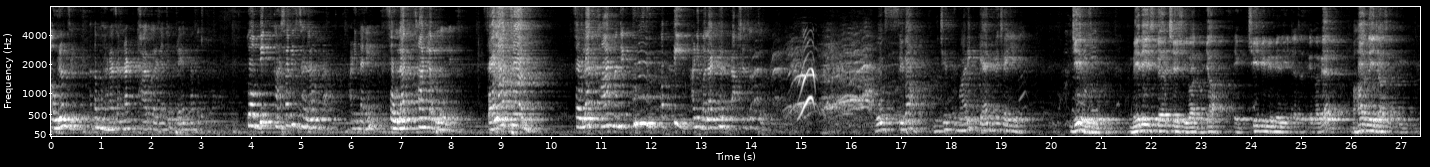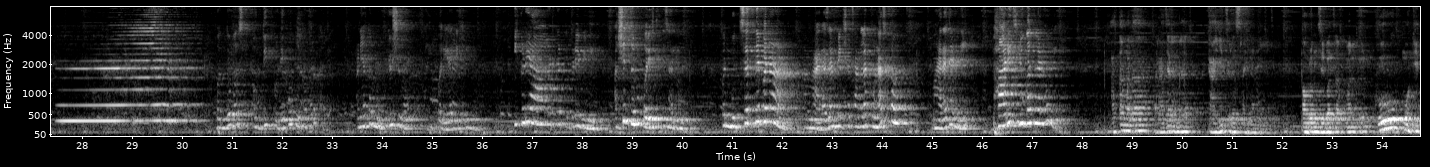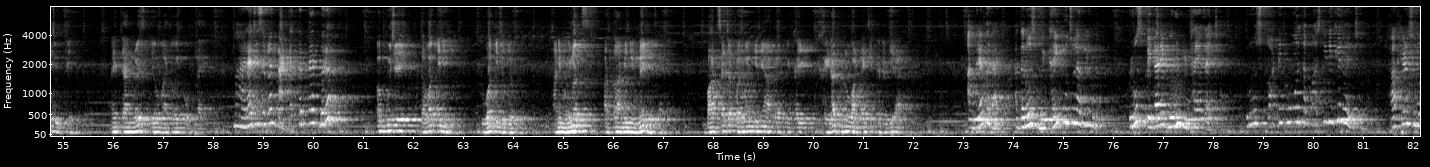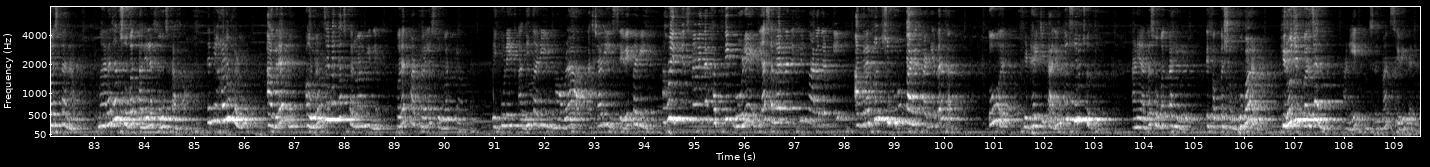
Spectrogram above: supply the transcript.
औरंगजेब आता महाराजांना ठार करण्याच्या प्रयत्नातच होता. तो अगदी कासावीस झाला होता आणि त्याने फौलाद खानला बोलवले. फौलाद खान! फौलाद खान म्हणजे क्रूर कपटी आणि बलाढ्य राक्षसच वो सिवा मुझे तुम्हारी कैद में चाहिए। जी हुजूर मेरी इस कैद से शिवा दुनिया एक चीनी भी मेरी इजाजत के बगैर बाहर नहीं जा सकती बंदोबस्त अगदी कडेकोट होता बरं का आणि आता मृत्यूशिवाय काही पर्याय देखील. इकडे आड तर तिकडे विलीन अशीच जणू परिस्थिती झाली होती. पण मुत्सद्देपणा हा महाराजांपेक्षा चांगला कोणाच ठाऊक? महाराजांनी भारीच युगात लढवली. आता मला राजा रंगात काहीच रस राहिला नाही. औरंगजेबाचा अपमान करून खूप मोठी चूक केली. आणि त्यामुळेच देव माझ्यावर कोपलाय. महाराज हे सगळं नाटक करतायत बरं? अब मुझे दवा की नाही? दुआ की जरूरत है. आणि म्हणूनच आता आम्ही निर्णय घेतला बादशाच्या परवानगीने आग्र्यात मिठाई खैरात म्हणून वाटायचे ठरवले आहे आग्र्याभरात आता रोज मिठाई पोचू लागली होती. रोज पेटारे भरून मिठाया जायच्या. रोज काटेकोर तपासणी देखील व्हायची. हा खेळ सुरू असताना महाराजांसोबत आलेला फौज त्यांनी हळूहळू आग्र्यातून औरंगजेबाच्याच परवानगीने परत पाठवायला सुरुवात केली. एकूण एक अधिकारी मावळा आचारी सेवेकरी अहो इतकेच नव्हे तर हत्ती घोडे या सगळ्यांना देखील महाराजांनी आग्र्यातून सुखरूप बाहेर काढले बरं का? तोवर मिठाईची तालीम तर सुरूच होती. आणि आता सोबत राहिले ते फक्त शंभूबाळ हिरोजी फर्जन आणि एक मुसलमान सेवेकरी.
